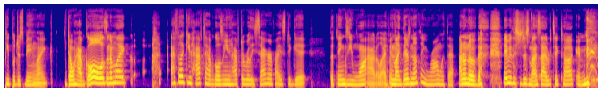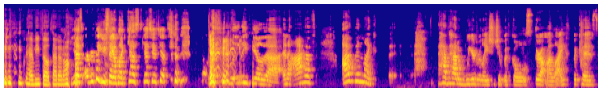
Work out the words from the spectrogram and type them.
people just being like, don't have goals. And I'm like, I feel like you have to have goals and you have to really sacrifice to get the things you want out of life. And like, there's nothing wrong with that. I don't know if that, maybe this is just my side of TikTok. And have you felt that at all? yes everything you say i'm like yes yes yes yes I completely feel that and i have i've been like have had a weird relationship with goals throughout my life because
